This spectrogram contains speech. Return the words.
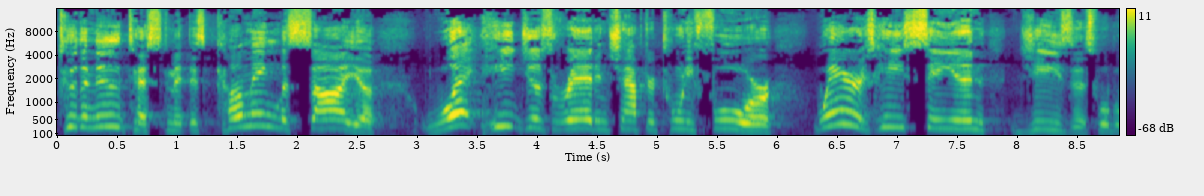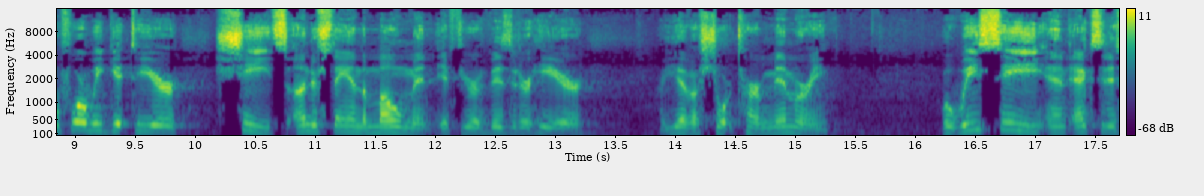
to the New Testament, this coming Messiah, what he just read in chapter 24, where is he seeing Jesus? Well, before we get to your sheets, understand the moment if you're a visitor here or you have a short term memory. What we see in Exodus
